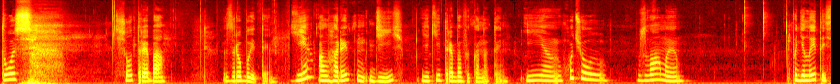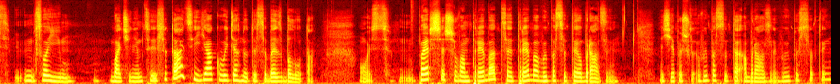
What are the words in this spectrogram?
Тож, що треба зробити? Є алгоритм дій, який треба виконати. І е, хочу з вами поділитись своїм баченням цієї ситуації, як витягнути себе з болота. Ось, перше, що вам треба, це треба виписати образи. Значить, я пишу виписати образи. Виписати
